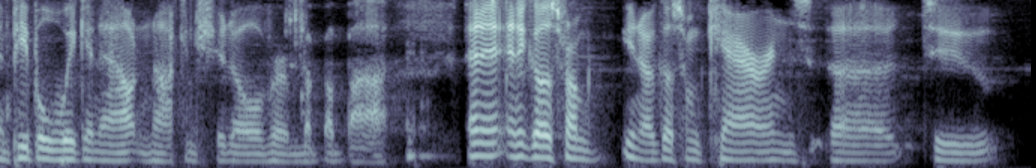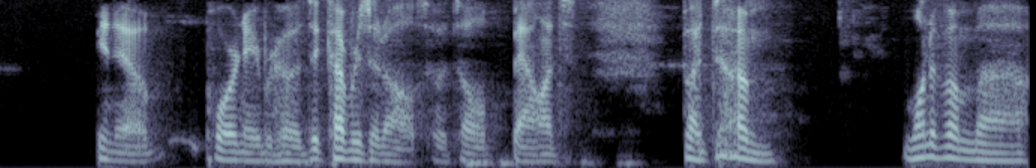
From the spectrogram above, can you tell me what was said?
and people wigging out and knocking shit over, blah, blah, blah. and it, and it goes from you know it goes from Karens uh, to you know poor neighborhoods. It covers it all, so it's all balanced. But um, one of them uh,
